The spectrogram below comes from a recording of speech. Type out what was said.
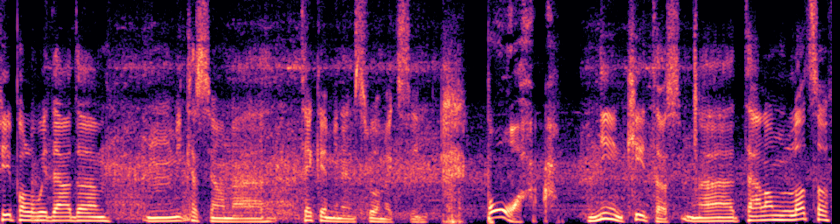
people without, uh, mikä se on, uh, tekeminen suomeksi? Puuha. Niin, kiitos. Uh, täällä on lots of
